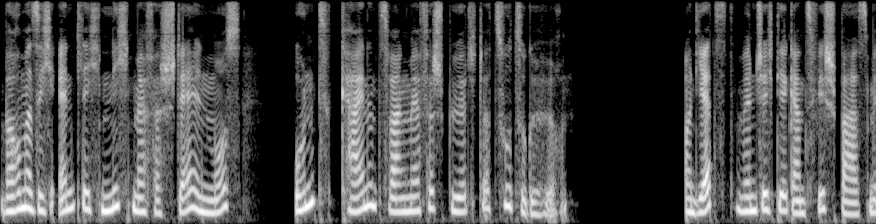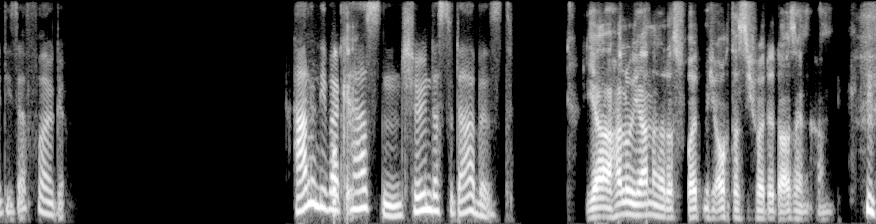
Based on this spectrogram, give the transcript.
warum er sich endlich nicht mehr verstellen muss und keinen Zwang mehr verspürt, dazuzugehören. Und jetzt wünsche ich dir ganz viel Spaß mit dieser Folge. Hallo lieber okay. Carsten, schön, dass du da bist. Ja, hallo Jana, das freut mich auch, dass ich heute da sein kann.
